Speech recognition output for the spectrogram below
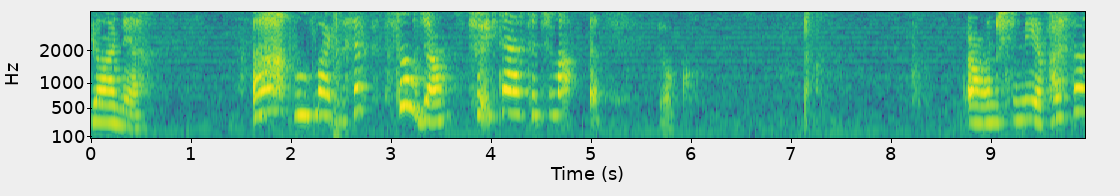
Yani. Ah buldum arkadaşlar. Salacağım. Şu iki tane saçıma... e, Yok. Ama onu şimdi yaparsam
